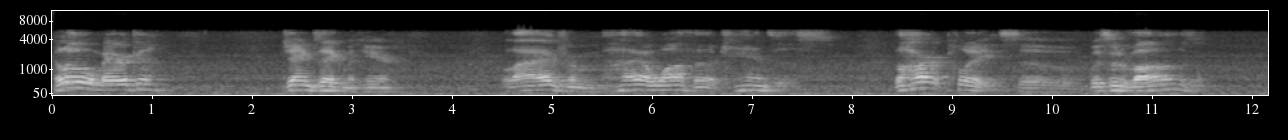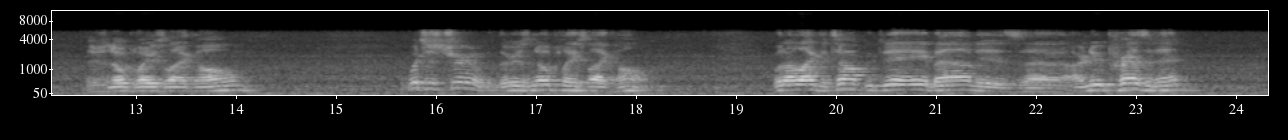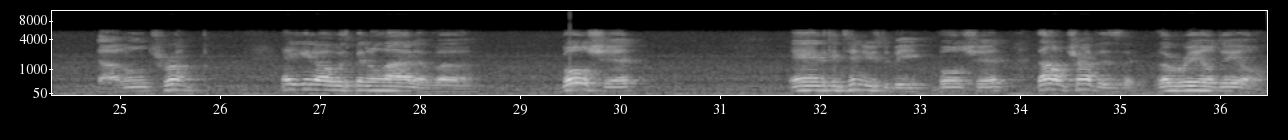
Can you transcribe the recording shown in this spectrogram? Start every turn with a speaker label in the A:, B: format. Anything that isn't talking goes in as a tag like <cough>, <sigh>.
A: Hello, America. James Aikman here, live from Hiawatha, Kansas, the heart place of Wizard of Oz. There's no place like home, which is true. There is no place like home. What I'd like to talk today about is uh, our new president, Donald Trump. And you know, there's been a lot of uh, bullshit, and it continues to be bullshit. Donald Trump is the, real deal.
